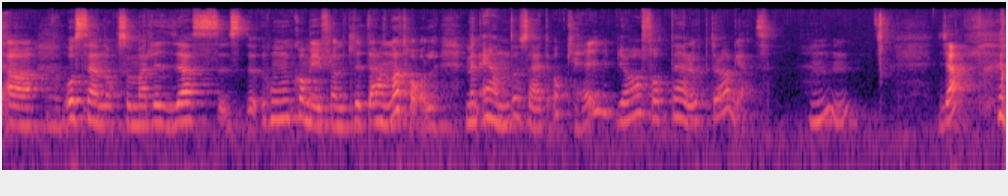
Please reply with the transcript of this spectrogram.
Ja, mm. Och sen också Marias, hon kommer ju från ett lite annat håll, men ändå så här att okej, okay, jag har fått det här uppdraget. Mm. Ja.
